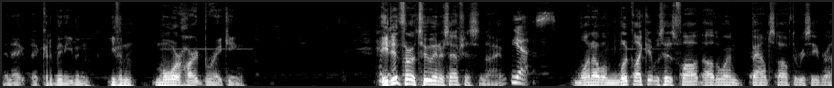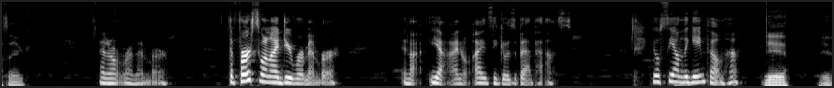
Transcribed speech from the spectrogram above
and that, that could have been even even more heartbreaking. He did throw two interceptions tonight. Yes. One of them looked like it was his fault. The other one bounced off the receiver, I think. I don't remember. The first one I do remember. And I, yeah, I don't I think it was a bad pass. You'll see on the game film, huh? Yeah, yeah.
